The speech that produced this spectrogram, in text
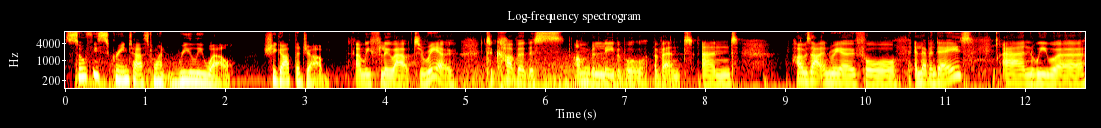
Sophie's screen test went really well. She got the job and we flew out to Rio to cover this unbelievable event. And I was out in Rio for 11 days, and we were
